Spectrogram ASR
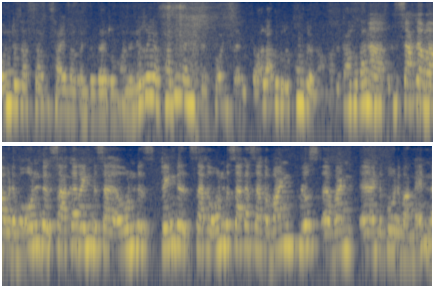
ஒன்று தசம் சைபர் என்று வரும். ஆனா நிறைய பதினஞ்சு பாயிண்ட்ஸ் எடுத்தால் அது விட கூடலாம் அதுக்காக தான் சகவா விடுவோம் ஒன்று சக ரெண்டு சக ஒன்று ரெண்டு சக ஒன்று சக சக ஒன் பிளஸ் ஒன் என்று போடுவாங்க. என்ன?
